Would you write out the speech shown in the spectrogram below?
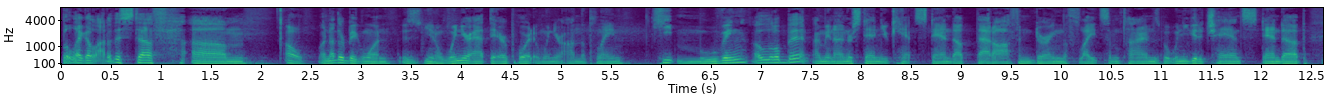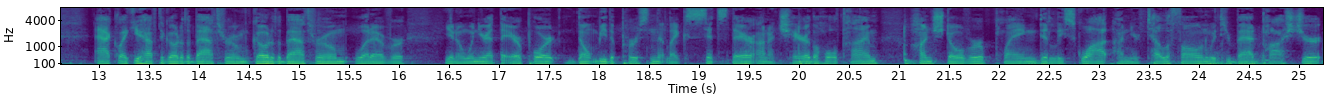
but like a lot of this stuff, um, Oh, another big one is you know when you're at the airport and when you're on the plane, keep moving a little bit. I mean, I understand you can't stand up that often during the flight sometimes, but when you get a chance, stand up, act like you have to go to the bathroom, go to the bathroom, whatever you know when you're at the airport don't be the person that like sits there on a chair the whole time hunched over playing diddly squat on your telephone with your bad posture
